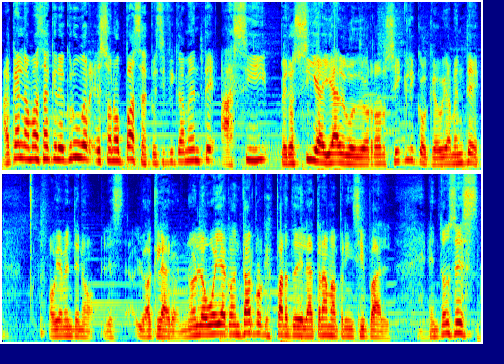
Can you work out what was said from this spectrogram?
Acá en la masacre de Kruger eso no pasa específicamente así, pero sí hay algo de horror cíclico que obviamente, obviamente no, les lo aclaro, no lo voy a contar porque es parte de la trama principal. Entonces,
